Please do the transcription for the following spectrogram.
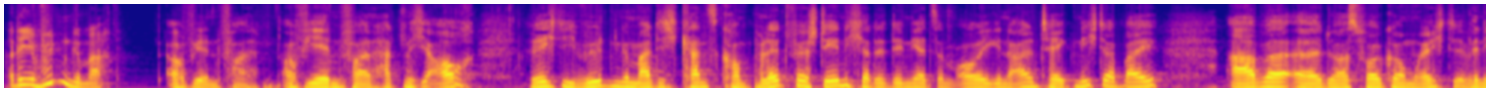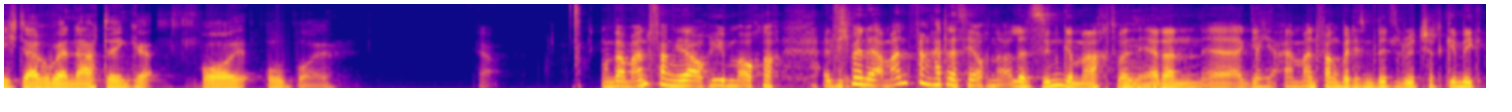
hat er ihr wütend gemacht? Auf jeden Fall. Auf jeden Fall. Hat mich auch richtig wütend gemacht. Ich kann es komplett verstehen. Ich hatte den jetzt im originalen Take nicht dabei. Aber äh, du hast vollkommen recht. Wenn ich darüber nachdenke, boy, oh boy. Ja. Und am Anfang ja auch eben auch noch, also ich meine, am Anfang hat das ja auch noch alles Sinn gemacht, weil mhm. er dann äh, gleich am Anfang bei diesem Little Richard Gimmick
